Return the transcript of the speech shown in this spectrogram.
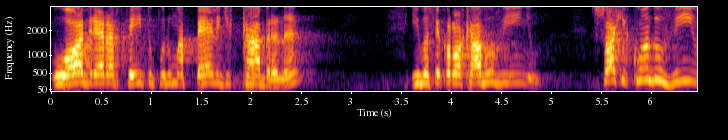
o odre era feito por uma pele de cabra, né? E você colocava o vinho. Só que quando o vinho,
